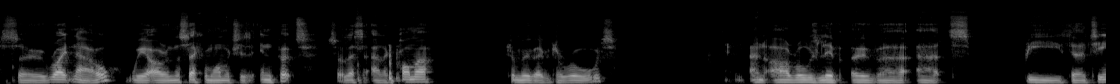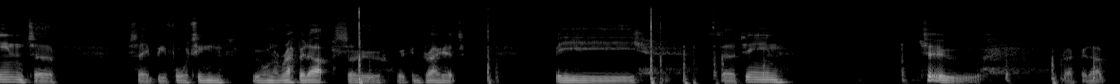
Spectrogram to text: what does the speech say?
So right now we are on the second one, which is input. So let's add a comma to move over to rules and our rules live over at B13 to say B14. We want to wrap it up so we can drag it B13 to wrap it up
